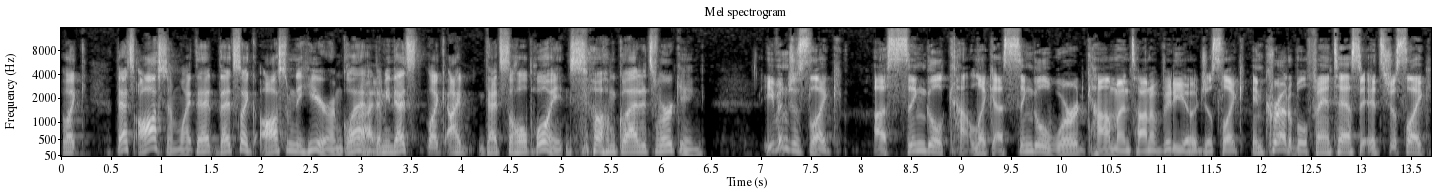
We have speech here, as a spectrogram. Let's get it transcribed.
Like that's awesome. Like that that's like awesome to hear. I'm glad. Right. I mean, that's like I that's the whole point. So I'm glad it's working. even just like a single co- like a single word comment on a video just like incredible fantastic it's just like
